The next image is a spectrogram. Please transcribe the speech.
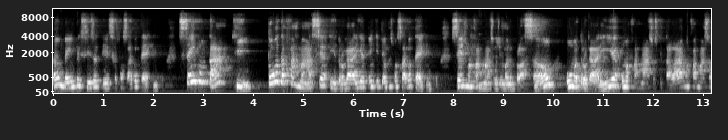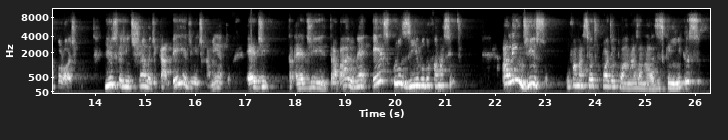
também precisa ter esse responsável técnico. Sem contar que toda farmácia e drogaria tem que ter um responsável técnico, seja uma farmácia de manipulação, uma drogaria, uma farmácia hospitalar, uma farmácia oncológica. Isso que a gente chama de cadeia de medicamento é de, é de trabalho né, exclusivo do farmacêutico. Além disso, o farmacêutico pode atuar nas análises clínicas,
